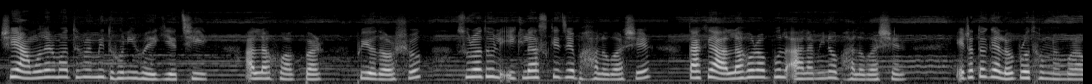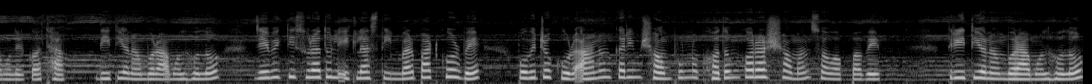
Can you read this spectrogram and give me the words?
সেই আমলের মাধ্যমে আমি ধনী হয়ে গিয়েছি। আল্লাহু আকবার। প্রিয় দর্শক, সুরাতুল ইখলাসকে যে ভালোবাসে, তাকে আল্লাহ রাব্বুল আলামিনও ভালোবাসেন। এটা তো গেল প্রথম নম্বর আমলের কথা। দ্বিতীয় নম্বর আমল হলো, যে ব্যক্তি সুরাতুল ইখলাস তিনবার পাঠ করবে, পবিত্র কুর কুরআনুল করিম সম্পূর্ণ খতম করার সমান সওয়াব পাবে। তৃতীয় নম্বর আমল হলো,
